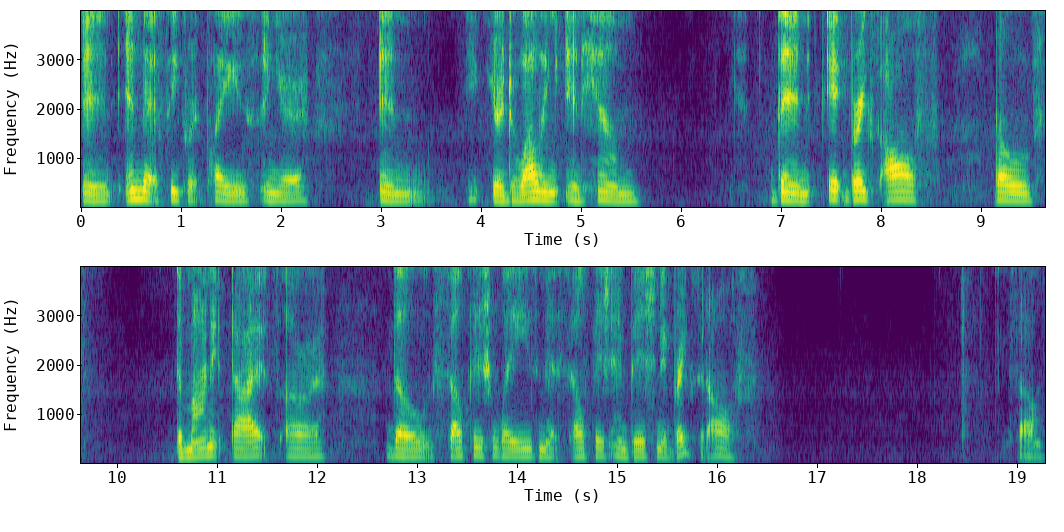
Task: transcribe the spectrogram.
and in that secret place and you're in you're dwelling in him then it breaks off those demonic thoughts or those selfish ways and that selfish ambition, it breaks it off. So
